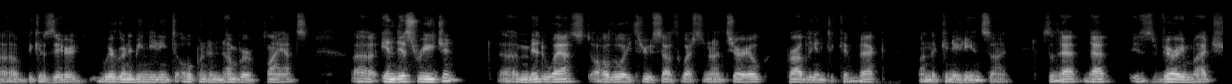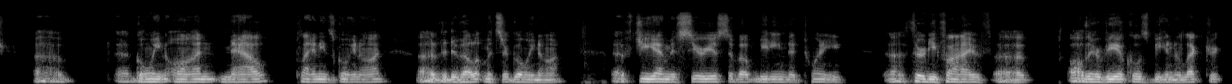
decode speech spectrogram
uh, because we're going to be needing to open a number of plants uh, in this region uh, Midwest, all the way through southwestern Ontario, probably into Quebec on the Canadian side. So that that is very much uh, uh, going on now. Planning is going on. Uh, the developments are going on. If GM is serious about meeting the 2035, uh, all their vehicles being electric,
